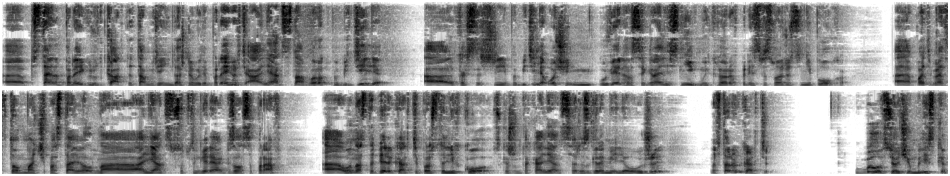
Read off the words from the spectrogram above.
а, постоянно проигрывают карты там, где они должны были проигрывать, а Альянс, наоборот, победили, а, как сказать, не победили, очень уверенно сыграли с Нигмой, которая, в принципе, смотрится неплохо. А, поэтому я в том матче поставил на Альянс, собственно говоря, оказался прав. А у нас на первой карте просто легко, скажем так, альянсы разгромили OG. На второй карте было все очень близко.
